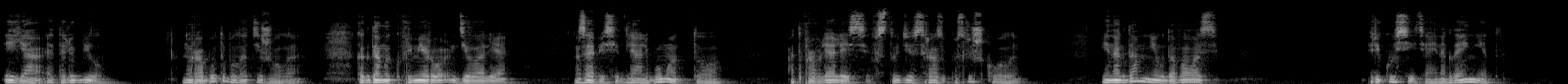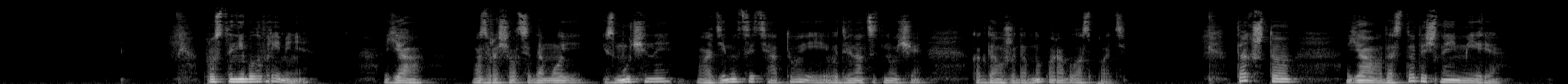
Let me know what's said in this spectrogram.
И я это любил. Но работа была тяжелая. Когда мы, к примеру, делали записи для альбома, то отправлялись в студию сразу после школы. Иногда мне удавалось перекусить, а иногда и нет. Просто не было времени. Я возвращался домой измученный в одиннадцать, а то и в двенадцать ночи, когда уже давно пора было спать. Так что я в достаточной мере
